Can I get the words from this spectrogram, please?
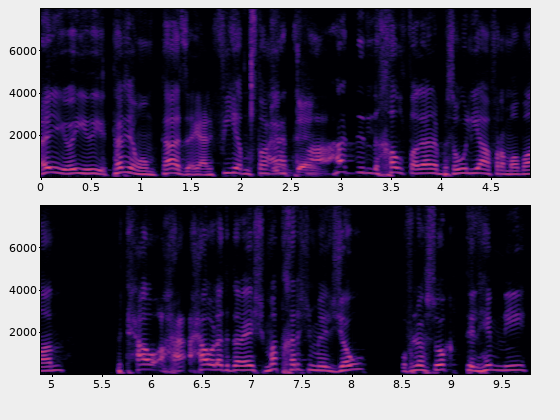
أيوه أيوه أيوه. ترجمة ممتازة يعني فيها مصطلحات. هذه الخلطة اللي أنا بسوي لي إياها في رمضان بتحاول أحاول أقدر إيش؟ ما تخرجني من الجو وفي نفس الوقت تلهمني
